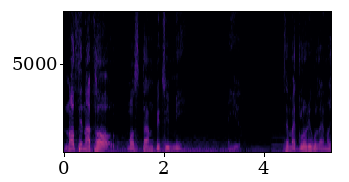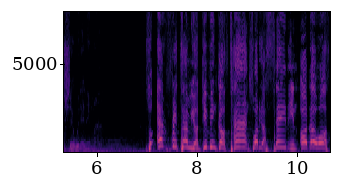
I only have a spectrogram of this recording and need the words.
nothing at all must stand between me and you. He said, My glory will I not share with any man. So every time you are giving God thanks, what you are saying in other words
